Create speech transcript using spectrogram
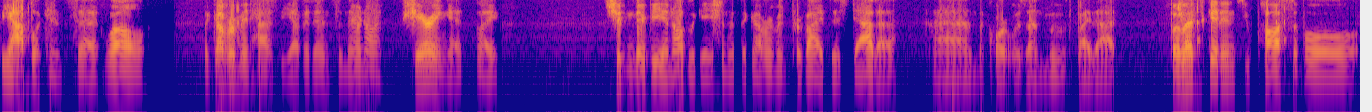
the applicant said, well, the government has the evidence and they're not sharing it. Like, shouldn't there be an obligation that the government provide this data? and the court was unmoved by that. But let's get into possible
